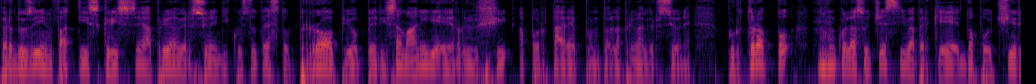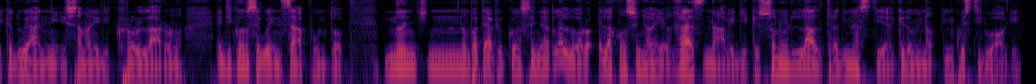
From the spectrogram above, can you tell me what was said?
Ferdosi infatti scrisse la prima versione di questo testo proprio per i Samanidi e riuscì a portare appunto la prima versione. Purtroppo non quella successiva perché dopo circa due anni i Samanidi crollarono e di conseguenza appunto non, non poteva più consegnarla a loro e la consegnò ai Ghaznavidi che sono l'altra dinastia che dominò in questi luoghi.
